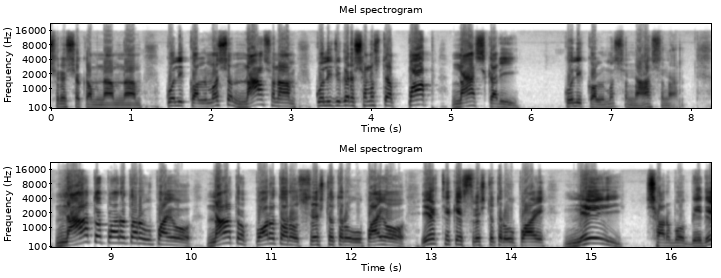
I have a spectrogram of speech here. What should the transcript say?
ষোড়শকম নাম নাম, কলি কলমশ নাশ নাম, কলিযুগের সমস্ত পাপ নাশকারী, কলি কলমশ নাশ নাম। না তো পরতর উপায়, না তো পরতর শ্রেষ্ঠতর উপায়, এর থেকে শ্রেষ্ঠতর উপায় নেই। সর্ববেদে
